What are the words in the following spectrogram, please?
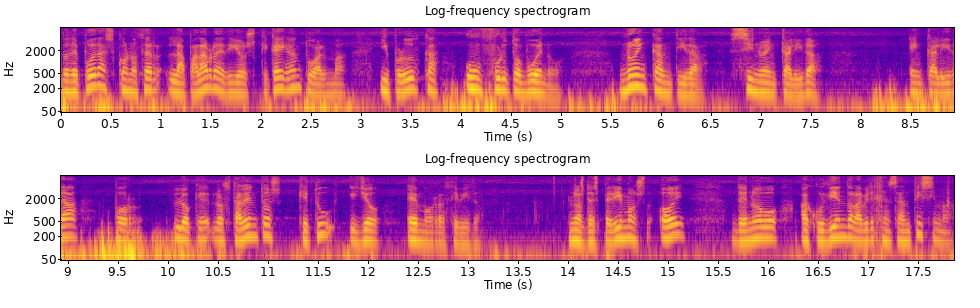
donde puedas conocer la palabra de Dios que caiga en tu alma y produzca un fruto bueno, no en cantidad, sino en calidad. En calidad por lo que los talentos que tú y yo hemos recibido. Nos despedimos hoy de nuevo acudiendo a la Virgen Santísima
